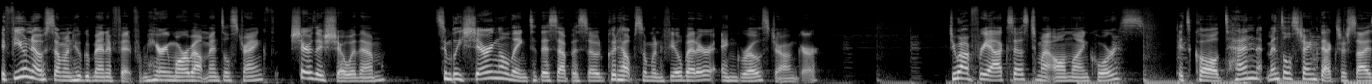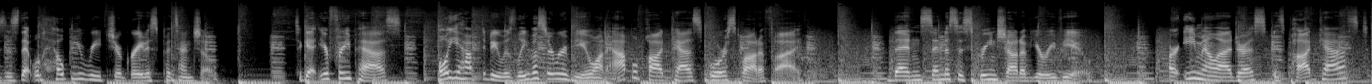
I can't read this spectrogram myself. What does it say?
If you know someone who could benefit from hearing more about mental strength, share this show with them. Simply sharing a link to this episode could help someone feel better and grow stronger. Do you want free access to my online course? It's called 10 Mental Strength Exercises that will help you reach your greatest potential. To get your free pass, all you have to do is leave us a review on Apple Podcasts or Spotify. Then send us a screenshot of your review. Our email address is podcast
